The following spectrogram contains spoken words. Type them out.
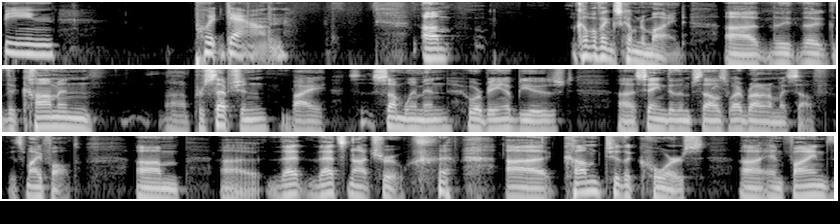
being put down. a couple things come to mind. Uh, the the the common uh, perception by s- some women who are being abused, uh, saying to themselves, "Well, I brought it on myself. It's my fault." Um, uh, that that's not true. uh, come to the course uh, and find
